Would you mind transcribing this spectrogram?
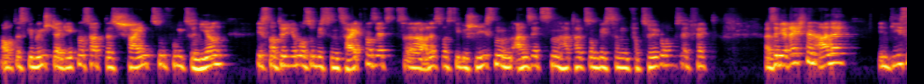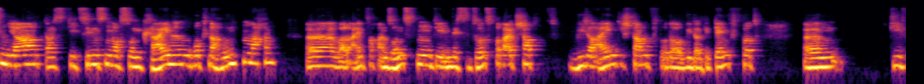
auch das gewünschte Ergebnis hat. Das scheint zu funktionieren. Ist natürlich immer so ein bisschen zeitversetzt. Äh, alles, was die beschließen und ansetzen, hat halt so ein bisschen Verzögerungseffekt. Also wir rechnen alle in diesem Jahr, dass die Zinsen noch so einen kleinen Ruck nach unten machen äh, weil einfach ansonsten die Investitionsbereitschaft wieder eingestampft oder wieder gedämpft wird. Ähm, die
